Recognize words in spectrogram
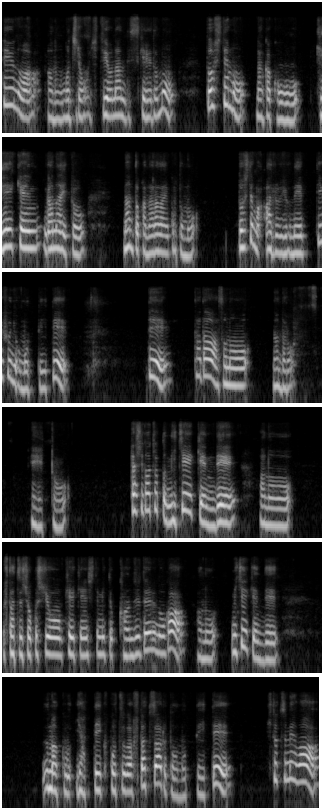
ていうのはあのもちろん必要なんですけれどもどうしてもなんかこう経験がないとなんとかならないこともどうしてもあるよねっていうふうに思っていてでただそのなんだろうえっ、と私がちょっと未経験であの2つ職種を経験してみて感じているのがあの未経験でうまくやっていくコツが2つあると思っていて1つ目は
